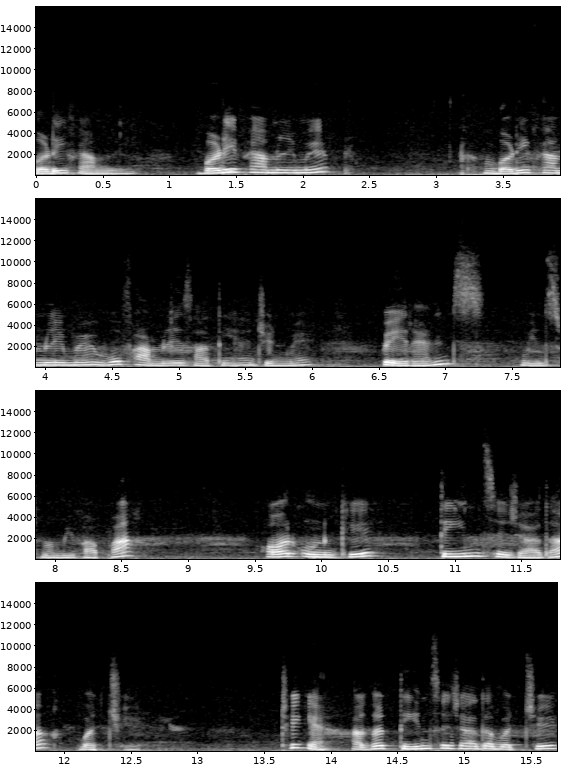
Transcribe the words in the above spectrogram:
बड़ी फैमिली बड़ी फैमिली में, बड़ी फैमिली में वो फैमिलीज़ आती हैं जिनमें पेरेंट्स मीन्स मम्मी पापा और उनके तीन से ज़्यादा बच्चे. ठीक है, अगर तीन से ज़्यादा बच्चे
